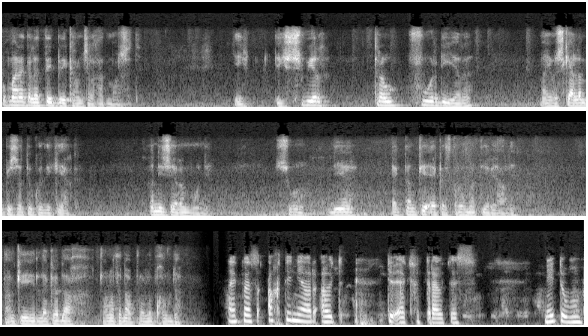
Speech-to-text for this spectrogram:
op maar net hulle tyd by die kansel gehad mors het. Jy jy sweer trou voor die Here, maar jou skelmpies sit ook in die kerk. In die seremonie. So nee, Ek dink ek is troumateriaal. Dankie, lekker dag. Jonathan April op Gouda. Ek was 18 jaar oud toe ek getroud is. Net om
